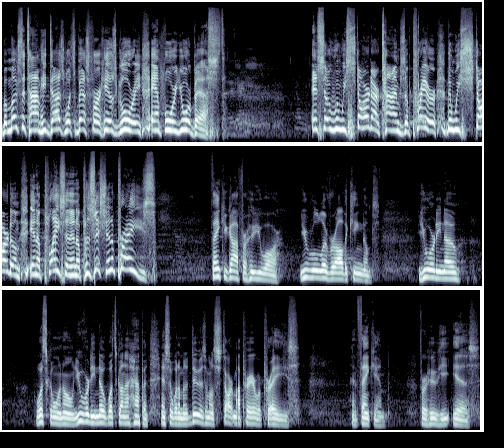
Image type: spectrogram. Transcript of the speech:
But most of the time, he does what's best for his glory and for your best. And so when we start our times of prayer, then we start them in a place and in a position of praise. Thank you, God, for who you are. You rule over all the kingdoms. You already know what's going on, you already know what's going to happen. And so, what I'm going to do is I'm going to start my prayer with praise and thank Him for who He is.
